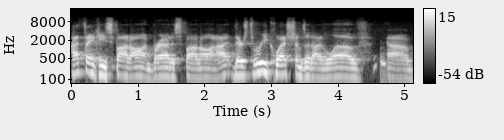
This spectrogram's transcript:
I think he's spot on. Brad is spot on. I, there's three questions that I love. Uh,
